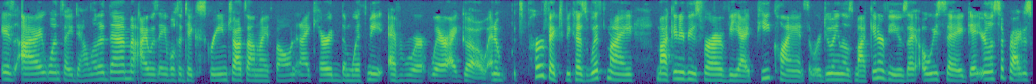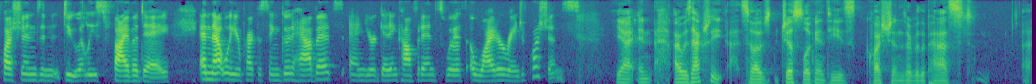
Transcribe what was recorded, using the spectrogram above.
is I, once I downloaded them, I was able to take screenshots on my phone, and I carried them with me everywhere where I go. And it's perfect because with my mock interviews for our VIP clients that we're doing those mock interviews, I always say get your list of practice questions and do at least five a day. And that way you're practicing good habits and you're getting confidence with a wider range of questions. Yeah, and I was actually so I was just looking at these questions over the past uh,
